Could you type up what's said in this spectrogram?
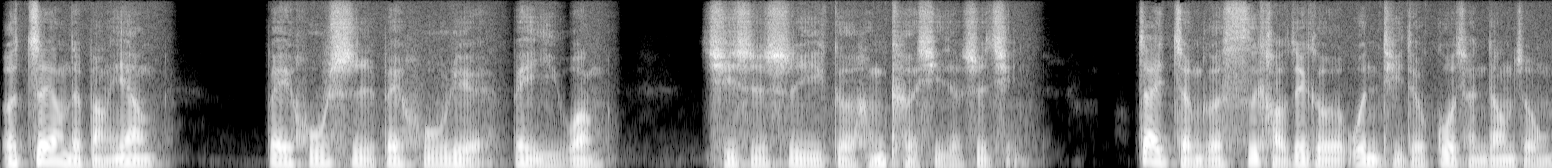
而这样的榜样被忽视、被忽略、被遗忘，其实是一个很可惜的事情。在整个思考这个问题的过程当中，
